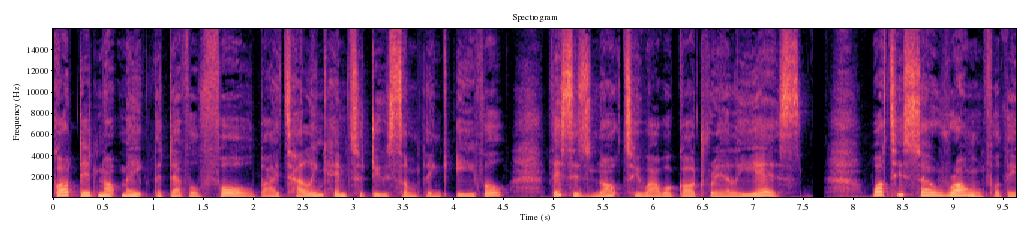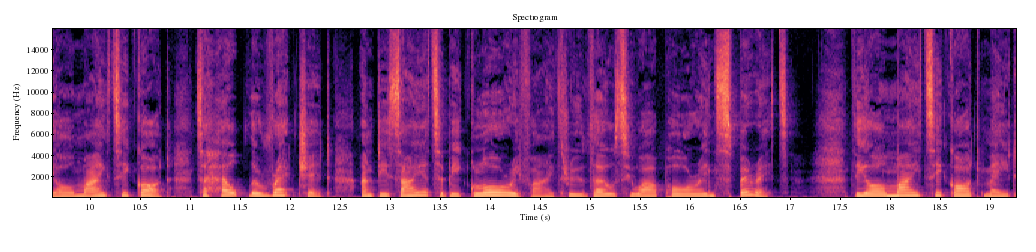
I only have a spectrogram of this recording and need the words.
God did not make the devil fall by telling him to do something evil. This is not who our God really is. What is so wrong for the Almighty God to help the wretched and desire to be glorified through those who are poor in spirit? The Almighty God made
